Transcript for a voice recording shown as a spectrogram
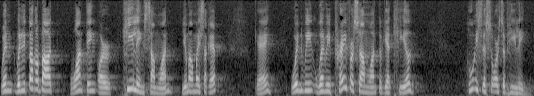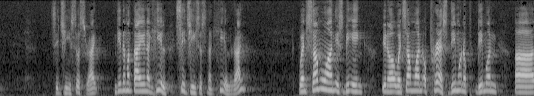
when, when we talk about wanting or healing someone, yung mga may sakit, okay? When we, when we pray for someone to get healed, who is the source of healing? Si Jesus, right? Hindi naman tayo nag-heal. Si Jesus nag-heal, right? When someone is being, you know, when someone oppressed, demon, demon uh,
